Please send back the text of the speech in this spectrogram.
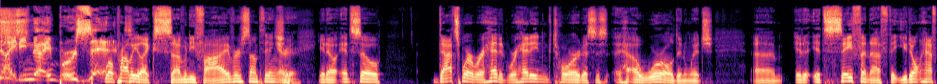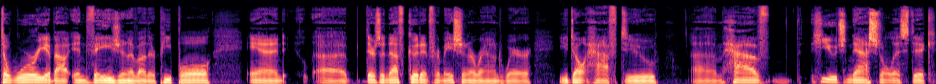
ninety nine percent. well, probably like 75 or something. Or, Sure. you know, and so that's where we're headed. We're heading toward a, a world in which um, it, it's safe enough that you don't have to worry about invasion of other people. And uh, there's enough good information around where you don't have to um, have huge nationalistic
